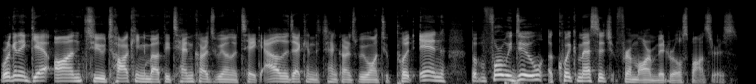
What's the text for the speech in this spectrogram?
we're going to get on to talking about the 10 cards we want to take out of the deck and the 10 cards we want to put in. But before we do, a quick message from our mid-roll sponsors.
